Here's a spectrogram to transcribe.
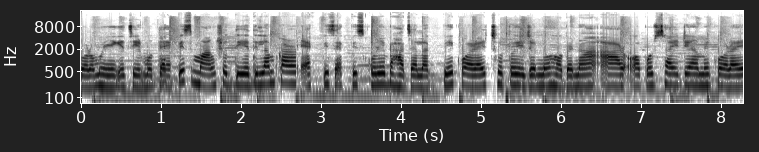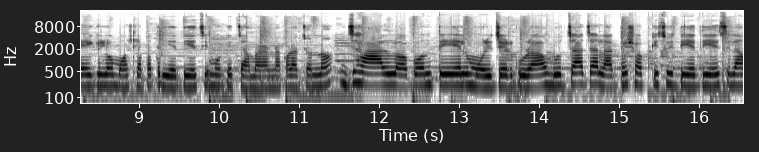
গরম হয়ে গেছে। এর মধ্যে এক পিস মাংস দিয়ে দিলাম কারণ এক পিস এক পিস করে ভাজা লাগবে। কড়াই ছোট এজন্য হবে না। আর অপর সাইডে আমি কড়াইয়ে এগুলো মশলাপাতি দিয়ে দিয়েছি মুরগির চামড়া রান্না করার জন্য। ঝাল লবণ তেল মরিচের গুঁড়া হলুদ যা যা লাগবে সবকিছুই দিয়ে দিয়েছিলাম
